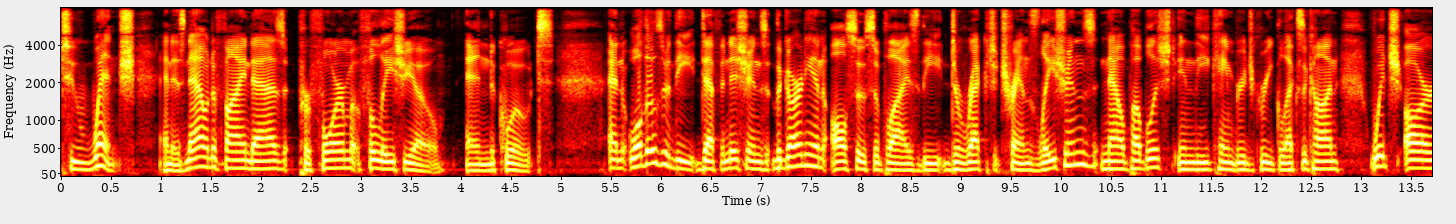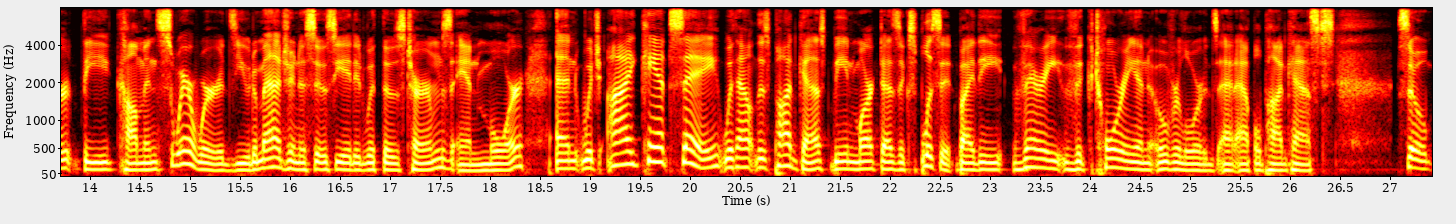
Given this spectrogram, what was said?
to wench and is now defined as perform fellatio. End quote. And while those are the definitions, The Guardian also supplies the direct translations now published in the Cambridge Greek Lexicon, which are the common swear words you'd imagine associated with those terms and more, and which I can't say without this podcast being marked as explicit by the very Victorian overlords at Apple Podcasts. So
